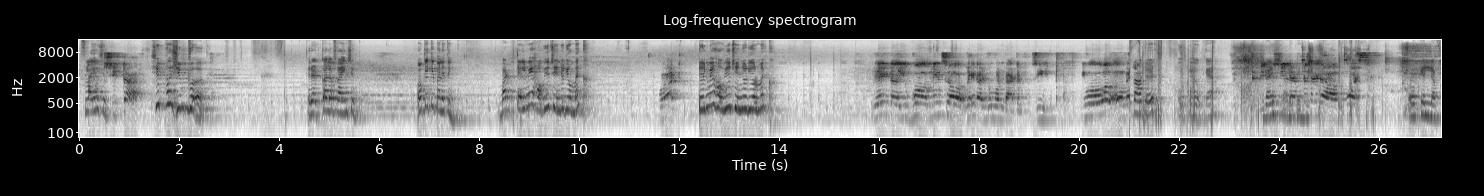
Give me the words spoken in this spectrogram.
Flying ship. Shita. Ship, ship. Red color flying ship. Okay, keep anything. But tell me how you changed your mech. What? Tell me how you changed your mech. Wait, uh, you go means uh, wait. I'll do one battle. See, you uh, when started okay okay Guys, see started left side uh, upwards. okay left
